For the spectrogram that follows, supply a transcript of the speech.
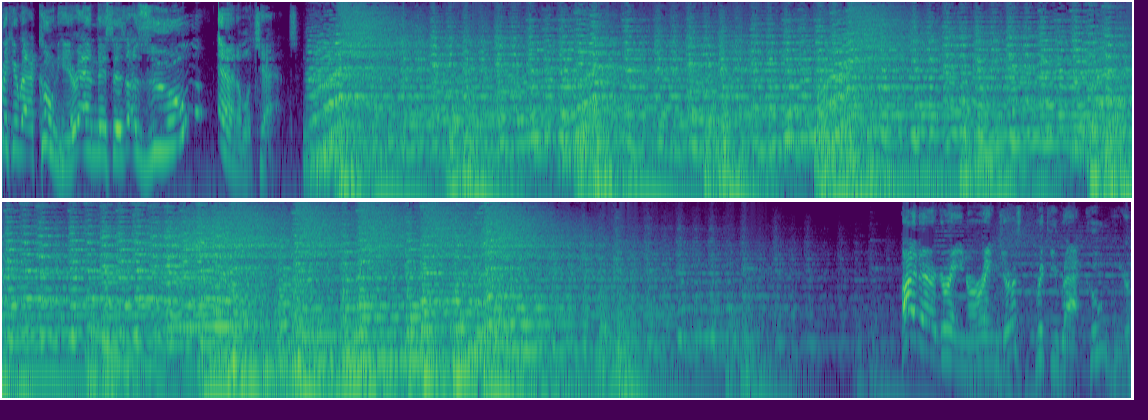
Ricky Raccoon here, and this is a Zoom Animal Chat. Rangers. Ricky Raccoon here,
